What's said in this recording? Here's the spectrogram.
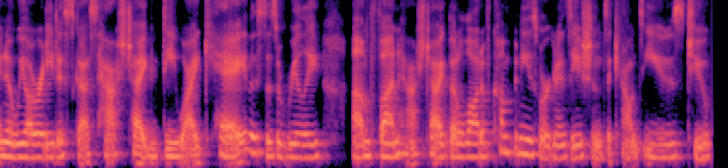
I know we already discussed hashtag DYK. This is a really um, fun hashtag that a lot of companies, organizations, accounts use to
